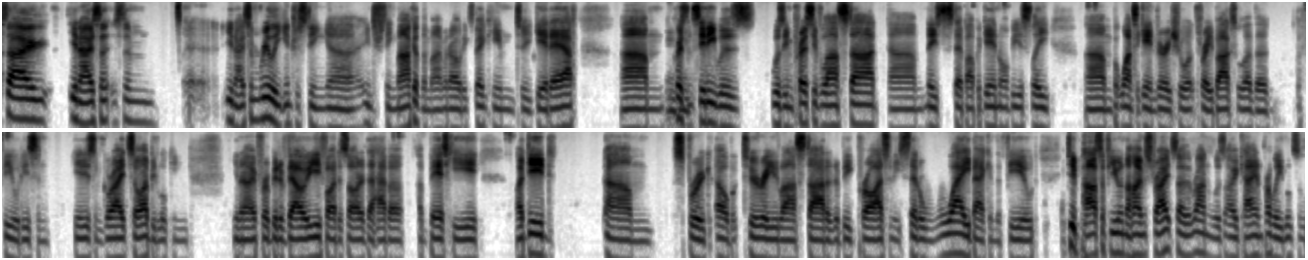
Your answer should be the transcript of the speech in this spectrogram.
So, you know, some, some you know, some really interesting, uh, interesting market at the moment. I would expect him to get out. Um, mm-hmm. Crescent City was was impressive last start. Um, needs to step up again, obviously, um, but once again, very short, three bucks. Although the the field isn't it isn't great, so I'd be looking, you know, for a bit of value if I decided to have a, a bet here. I did um, Spruik Albert Turi last start at a big price, and he settled way back in the field. Did pass a few in the home straight, so the run was okay, and probably looks,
